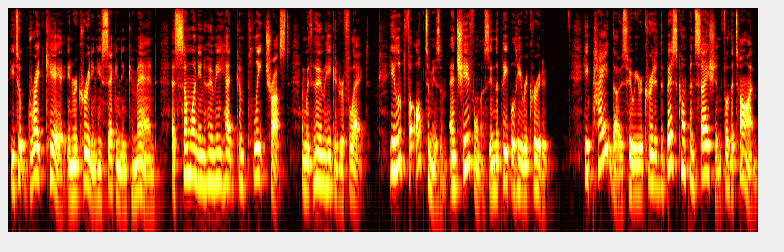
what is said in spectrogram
He took great care in recruiting his second in command as someone in whom he had complete trust and with whom he could reflect. He looked for optimism and cheerfulness in the people he recruited. He paid those who he recruited the best compensation for the time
